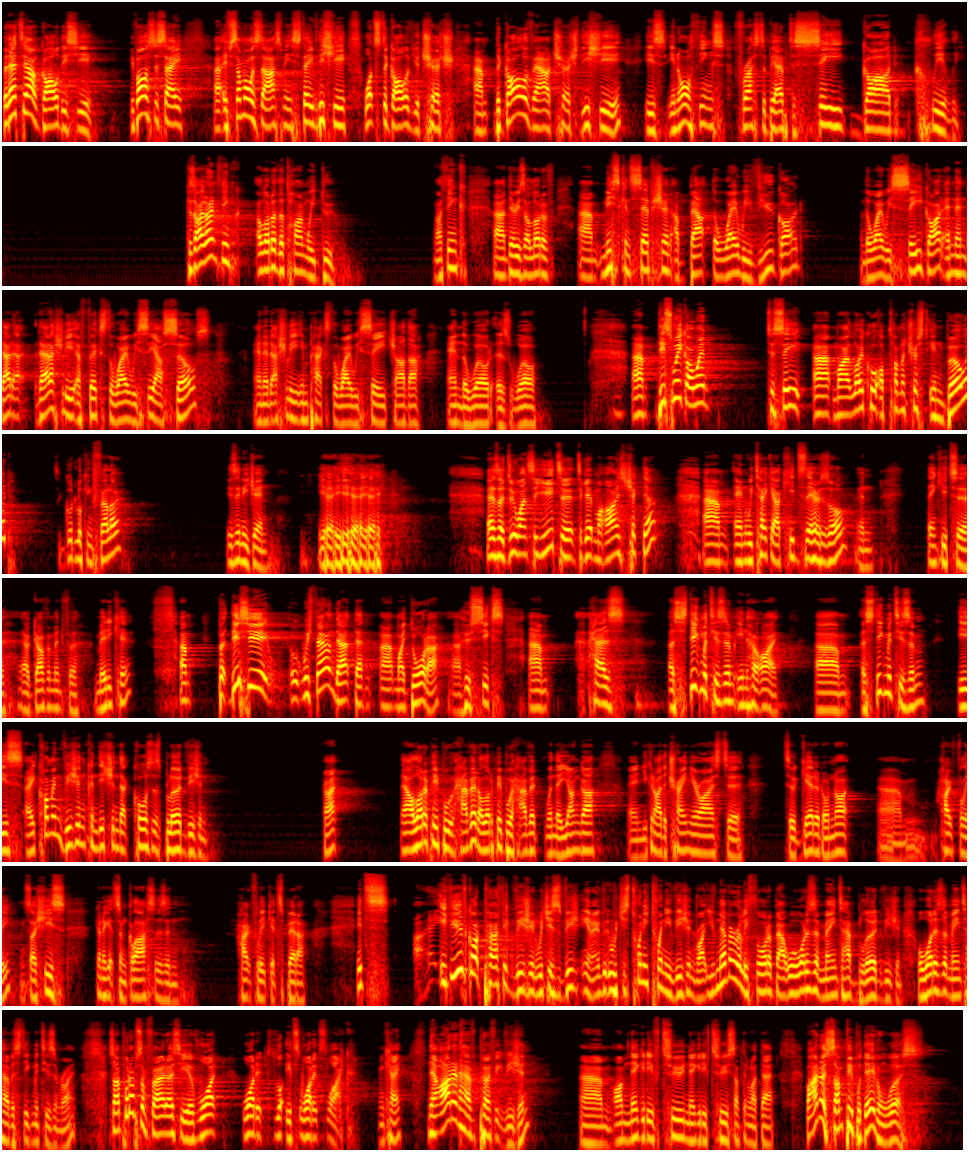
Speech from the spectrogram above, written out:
but that's our goal this year. If I was to say, uh, if someone was to ask me, Steve, this year, what's the goal of your church? Um, the goal of our church this year is, in all things, for us to be able to see God clearly. Because I don't think a lot of the time we do. I think uh, there is a lot of um, misconception about the way we view God and the way we see God, and then that uh, that actually affects the way we see ourselves, and it actually impacts the way we see each other and the world as well. Um, this week I went to see uh, my local optometrist in Burwood. It's a good-looking fellow, isn't he, Jen? Yeah, yeah, yeah as I do once a year to, to get my eyes checked out. Um, and we take our kids there as well. And thank you to our government for Medicare. Um, but this year, we found out that uh, my daughter, uh, who's six, um, has astigmatism in her eye. Um, astigmatism is a common vision condition that causes blurred vision. Right? Now, a lot of people have it. A lot of people have it when they're younger, and you can either train your eyes to to get it or not. Um, hopefully, and so she's going to get some glasses, and hopefully it gets better. It's uh, if you've got perfect vision, which is vision, you know, which is 2020 vision, right? You've never really thought about, well, what does it mean to have blurred vision, or what does it mean to have astigmatism, right? So I put up some photos here of what what it, it's what it's like. Okay. Now, I don't have perfect vision. Um, I'm negative two, negative two, something like that. But I know some people, they're even worse.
